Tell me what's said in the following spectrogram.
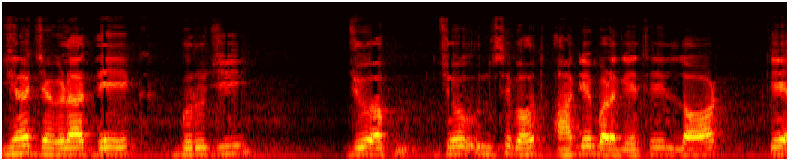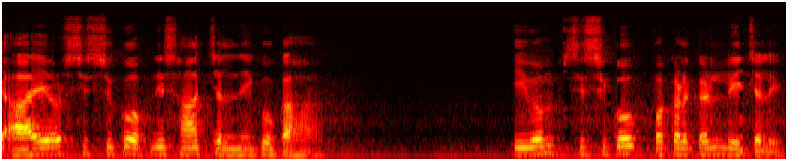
यह झगड़ा देख गुरुजी, जो अप, जो उनसे बहुत आगे बढ़ गए थे, लौट के आए और शिष्य को अपने साथ चलने को कहा एवं शिष्य को पकड़कर ले चले।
